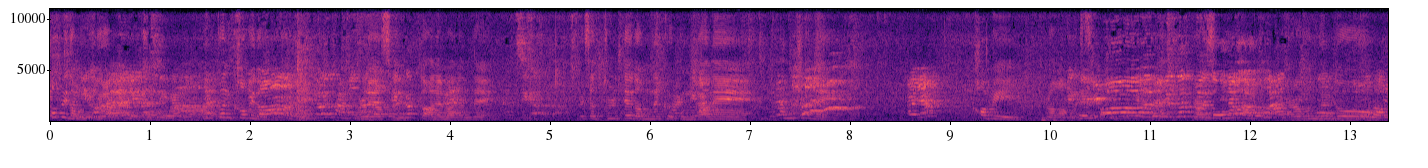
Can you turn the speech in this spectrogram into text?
컵이 너무 귀여워요 예쁜 컵이 너무 많아요. 원래 생각도 안 해봤는데 그래서 둘 데도 없는 그 공간에 한켠에 컵이 들어가고 있어요 그렇습니다. 여러분들도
